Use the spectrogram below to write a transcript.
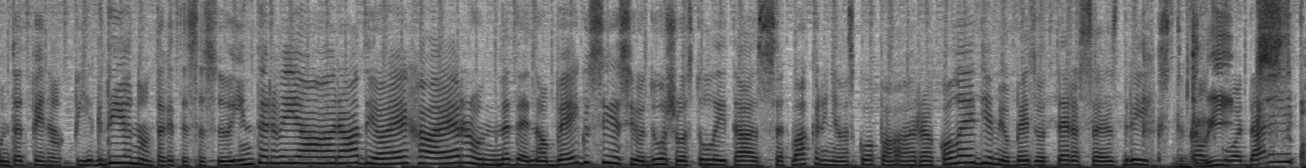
Un tad pienāk piekdiena, un tagad es esmu intervijā Radio EHR, un nedēļa nav beigusies, jo došos tūlītās vakariņās kopā ar kolēģiem, jo beidzot terasēs drīkst kaut ko Drīkst. darīt.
